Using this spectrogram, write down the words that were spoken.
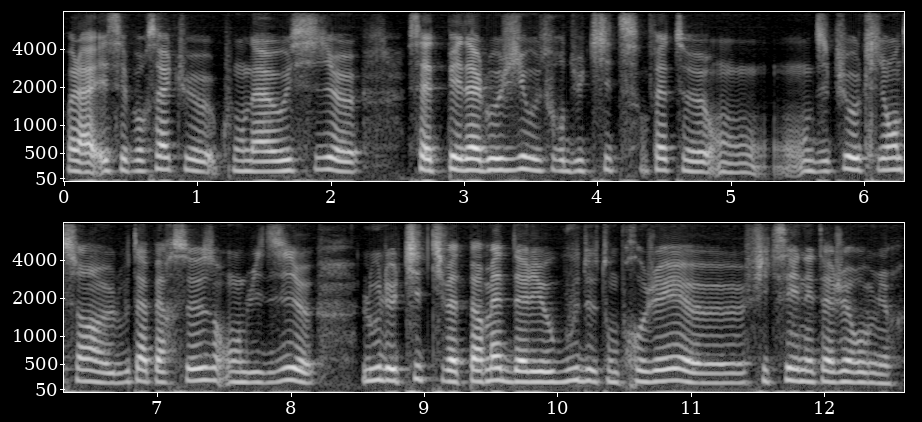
Voilà, et c'est pour ça que, qu'on a aussi euh, cette pédagogie autour du kit. En fait, on ne dit plus au client, tiens, loue ta perceuse, on lui dit, loue le kit qui va te permettre d'aller au bout de ton projet, fixer une étagère au mur.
